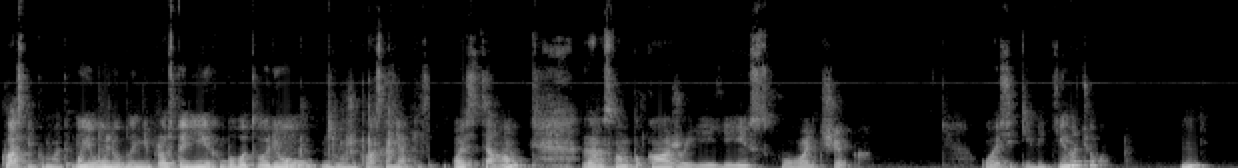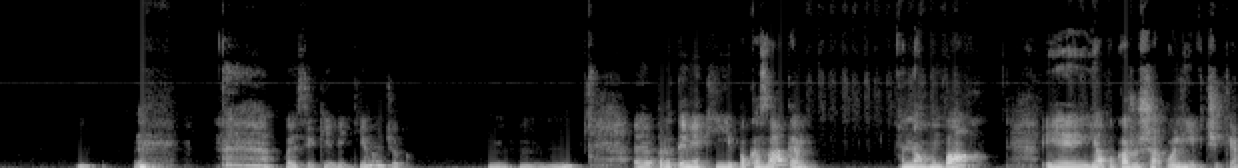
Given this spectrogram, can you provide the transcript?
Класні помади. Мої улюблені. Просто їх боготворю. Дуже класна якість. Ось ця. Зараз вам покажу її сводчик. Ось який відтіночок. Ось який відтіночок. Угу. Перед тим, як її показати на губах, е, я покажу ще олівчики.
